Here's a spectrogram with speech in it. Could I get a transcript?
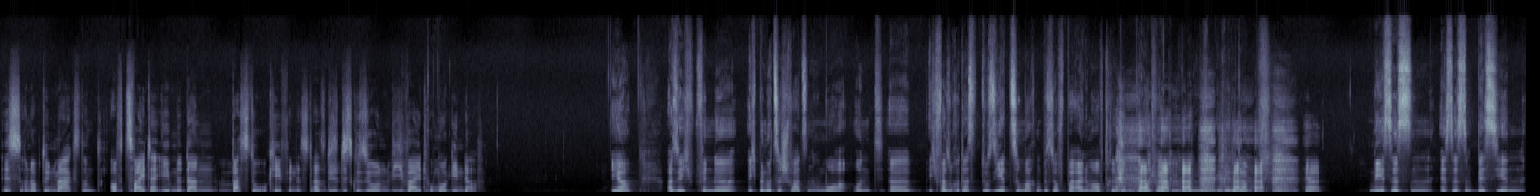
ist und ob du ihn magst. Und auf zweiter Ebene dann, was du okay findest. Also diese Diskussion, wie weit Humor gehen darf. Ja, also ich finde, ich benutze schwarzen Humor und äh, ich versuche das dosiert zu machen, bis auf bei einem Auftritt im Braunschweig, über den wir schon geredet haben. Ja. Nee, es ist ein, es ist ein bisschen,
